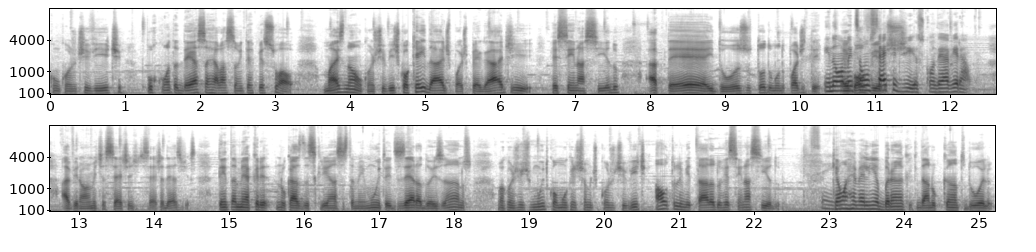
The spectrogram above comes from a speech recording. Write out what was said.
com conjuntivite por conta dessa relação interpessoal. Mas não, conjuntivite qualquer idade pode pegar, de recém-nascido até idoso, todo mundo pode ter. E normalmente é são sete dias quando é a viral a vir normalmente é 7, 7 a 10 dias. Tem também, no caso das crianças, também muito, de 0 a 2 anos, uma conjuntivite muito comum que a gente chama de conjuntivite autolimitada do recém-nascido, que é uma remelinha branca que dá no canto do olho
